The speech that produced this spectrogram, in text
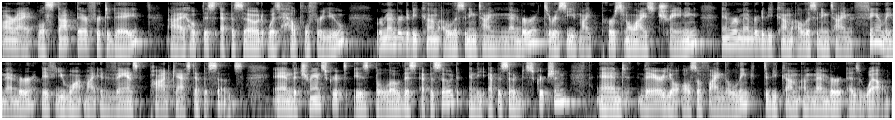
All right, we'll stop there for today. I hope this episode was helpful for you. Remember to become a listening time member to receive my personalized training, and remember to become a listening time family member if you want my advanced podcast episodes. And the transcript is below this episode in the episode description, and there you'll also find the link to become a member as well.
